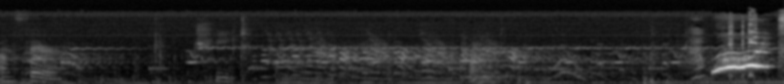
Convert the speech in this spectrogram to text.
Unfair. Cheat. What?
